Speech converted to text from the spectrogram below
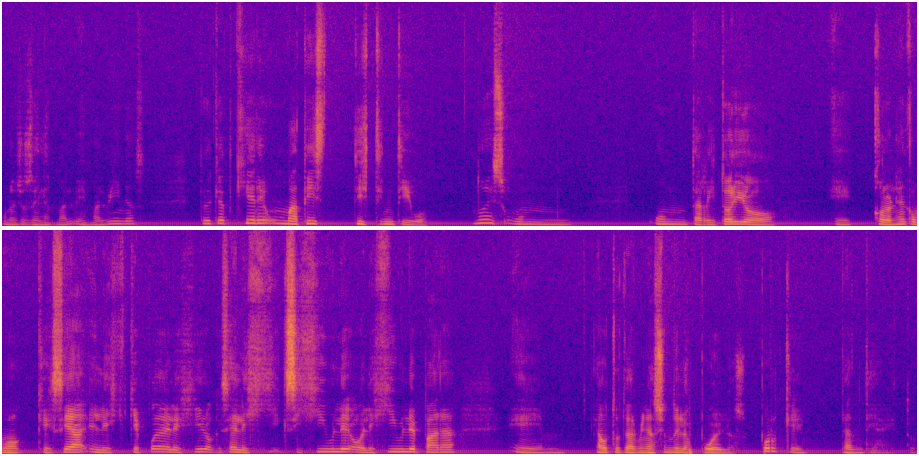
uno de ellos es, las Malvinas, pero que adquiere un matiz distintivo. No es un, un territorio eh, colonial como que sea que pueda elegir o que sea exigible o elegible para em, la autodeterminación de los pueblos. ¿Por qué plantea esto?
